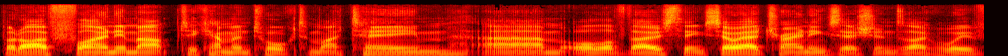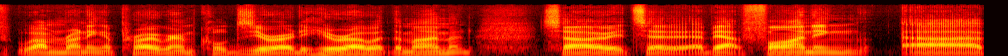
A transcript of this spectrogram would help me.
But I've flown him up to come and talk to my team, um, all of those things. So our training sessions, like we've, I'm running a program called Zero to Hero at the moment. So it's a, about finding uh,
